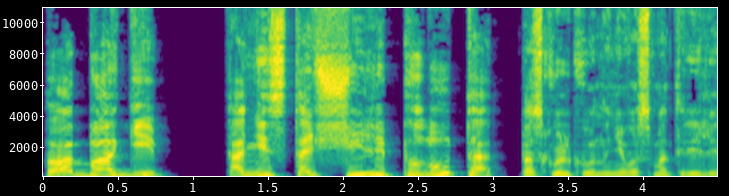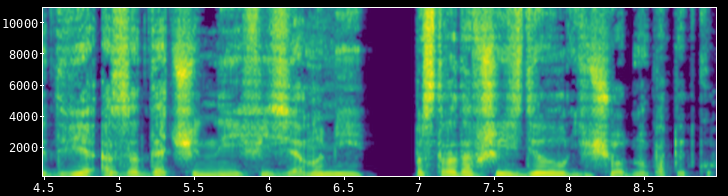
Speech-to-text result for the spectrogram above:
О боги! Они стащили Плута!» Поскольку на него смотрели две озадаченные физиономии, пострадавший сделал еще одну попытку.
